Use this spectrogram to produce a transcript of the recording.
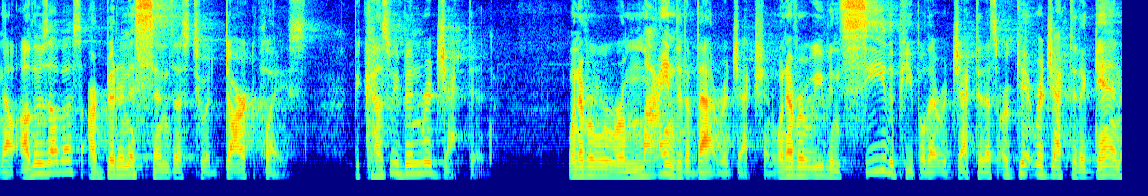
Now, others of us, our bitterness sends us to a dark place because we've been rejected whenever we're reminded of that rejection, whenever we even see the people that rejected us or get rejected again,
